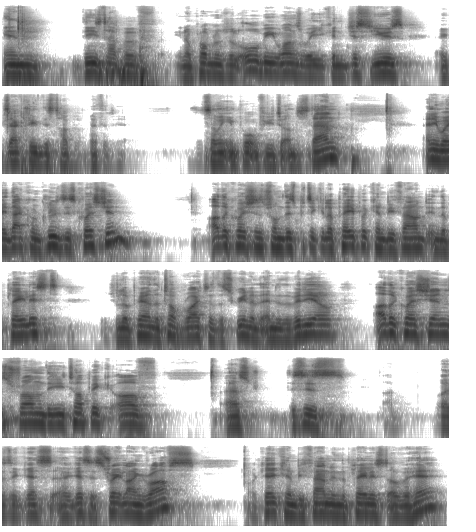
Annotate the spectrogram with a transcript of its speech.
in these type of you know problems will all be ones where you can just use exactly this type of method here. It's something important for you to understand. Anyway, that concludes this question. Other questions from this particular paper can be found in the playlist which will appear on the top right of the screen at the end of the video. Other questions from the topic of uh, this is is? I guess I guess it's straight line graphs. Okay, can be found in the playlist over here.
